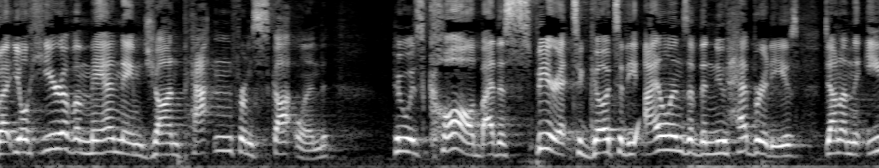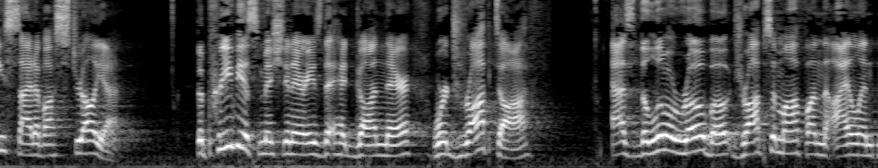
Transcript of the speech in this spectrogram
But you'll hear of a man named John Paton from Scotland who was called by the Spirit to go to the islands of the New Hebrides down on the east side of Australia. The previous missionaries that had gone there were dropped off as the little rowboat drops them off on the island,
